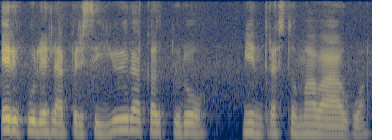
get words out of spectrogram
Hércules la persiguió y la capturó mientras tomaba agua.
